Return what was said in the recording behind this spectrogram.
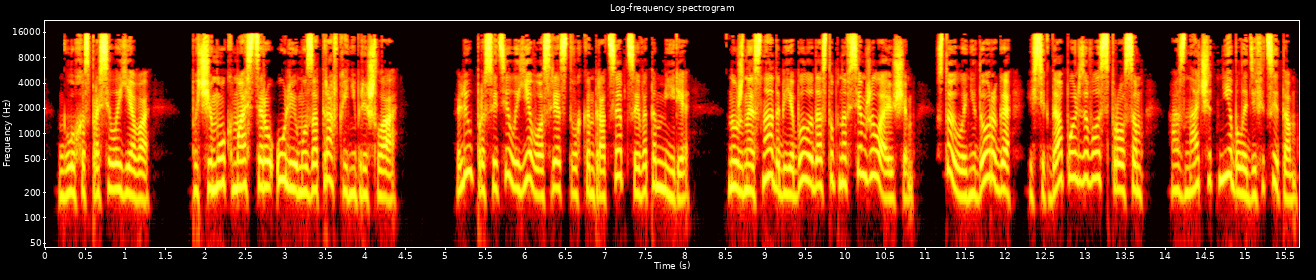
— глухо спросила Ева. «Почему к мастеру Ульему за травкой не пришла?» Лю просветила Еву о средствах контрацепции в этом мире. Нужное снадобье было доступно всем желающим, стоило недорого и всегда пользовалось спросом, а значит, не было дефицитом.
